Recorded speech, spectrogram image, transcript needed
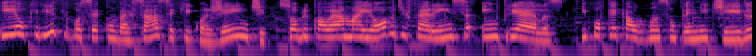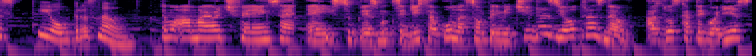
E eu queria que você conversasse aqui com a gente sobre qual é a maior diferença entre elas e por que, que algumas são permitidas e outras não. Então a maior diferença é isso mesmo que você disse, algumas são permitidas e outras não. As duas categorias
